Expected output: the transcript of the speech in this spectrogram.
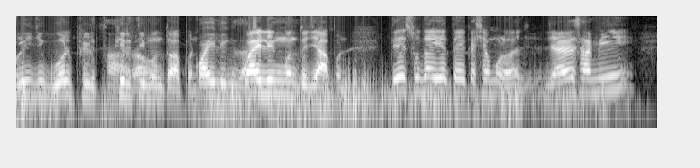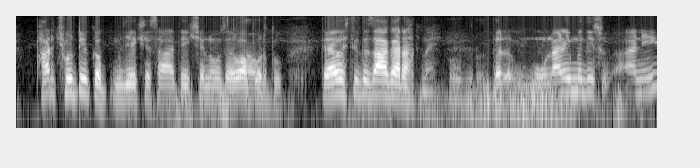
मुळी जी गोल फिर हा, फिरती. म्हणतो आपण. Coiling झालं. कॉइलिंग म्हणतो जे आपण. ते सुद्धा येतं आहे कशामुळं? ज्यावेळेस आम्ही फार छोटे कप म्हणजे एकशे सहा ते एकशे नऊचा वापरतो त्यावेळेस तिथं जागा राहत नाही. हो, बरोबर. तर उन्हाळीमध्ये सु- आणि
